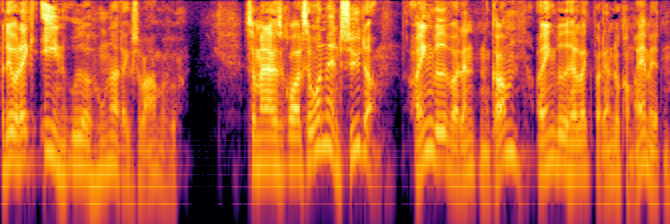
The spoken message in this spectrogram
Og det var der ikke en ud af 100, der kunne svare mig på. Så man altså går altså rundt med en sygdom, og ingen ved, hvordan den kommer, og ingen ved heller ikke, hvordan du kommer af med den.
